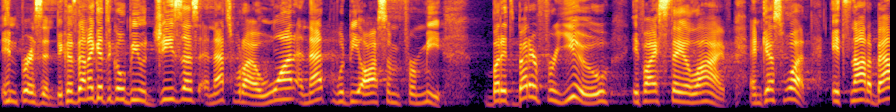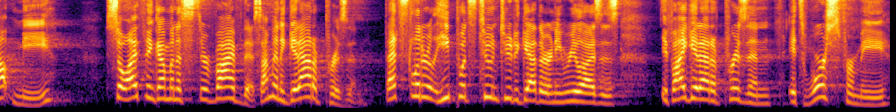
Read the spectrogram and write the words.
in prison because then I get to go be with Jesus and that's what I want and that would be awesome for me. But it's better for you if I stay alive. And guess what? It's not about me. So I think I'm going to survive this. I'm going to get out of prison. That's literally, he puts two and two together and he realizes if I get out of prison, it's worse for me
